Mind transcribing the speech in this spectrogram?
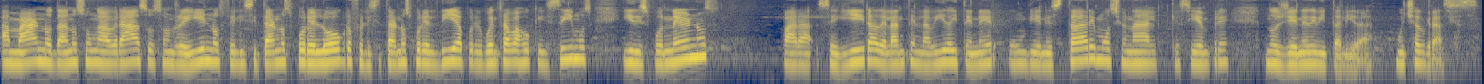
Amarnos, darnos un abrazo, sonreírnos, felicitarnos por el logro, felicitarnos por el día, por el buen trabajo que hicimos y disponernos para seguir adelante en la vida y tener un bienestar emocional que siempre nos llene de vitalidad. Muchas gracias.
